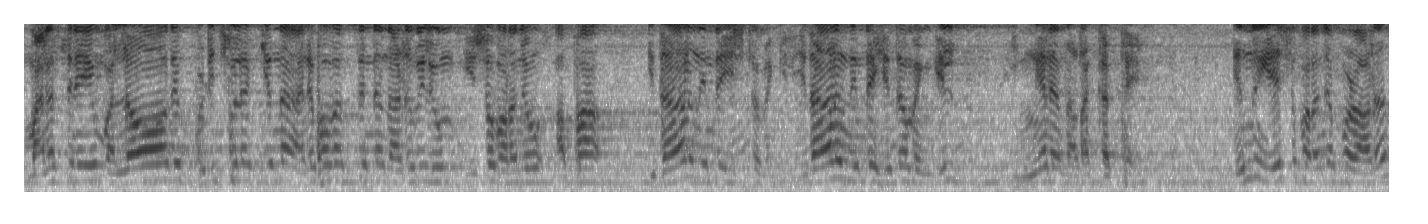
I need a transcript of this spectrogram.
മനസ്സിനെയും വല്ലാതെ പിടിച്ചുലയ്ക്കുന്ന അനുഭവത്തിന്റെ നടുവിലും ഈശോ പറഞ്ഞു അപ്പ ഇതാണ് നിന്റെ ഇഷ്ടമെങ്കിൽ ഇതാണ് നിന്റെ ഹിതമെങ്കിൽ ഇങ്ങനെ നടക്കട്ടെ. എന്ന് യേശു പറഞ്ഞപ്പോഴാണ്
